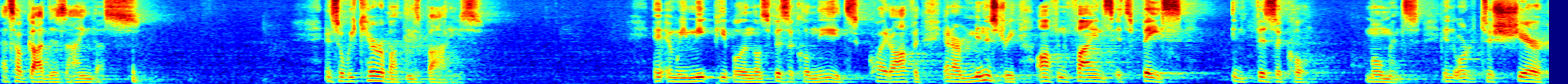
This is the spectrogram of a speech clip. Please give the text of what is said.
That's how God designed us. And so we care about these bodies. And we meet people in those physical needs quite often. And our ministry often finds its face in physical moments in order to share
